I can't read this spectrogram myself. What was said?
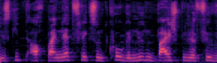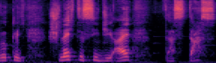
es gibt auch bei Netflix und Co. genügend Beispiele für wirklich schlechtes CGI, dass das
